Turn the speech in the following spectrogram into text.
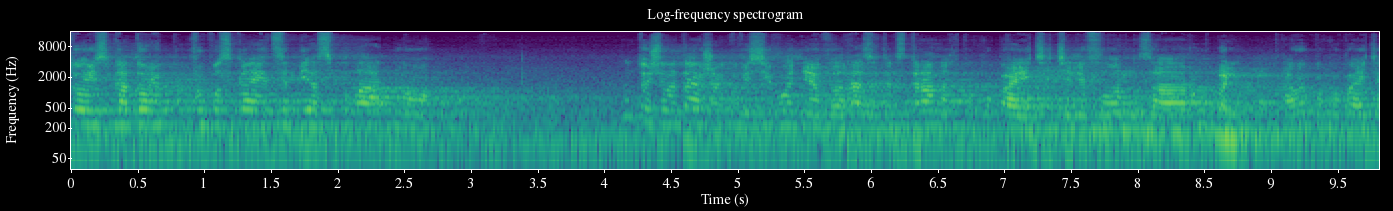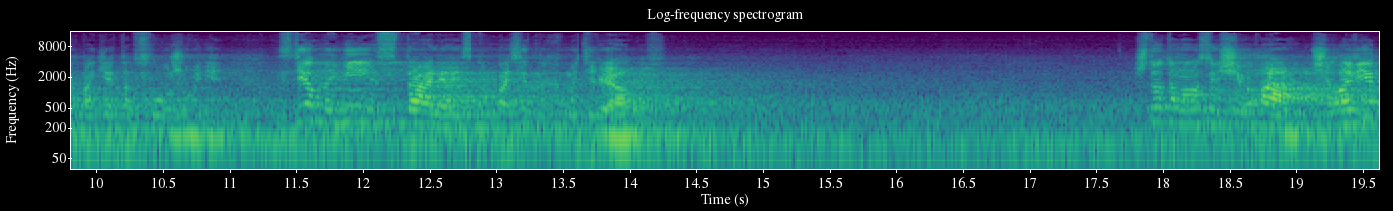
то есть который выпускается бесплатно. Ну, точно так же, как вы сегодня в развитых странах покупаете телефон за рубль, а вы покупаете пакет обслуживания. Сделаны не из стали, а из композитных материалов. Что там у нас еще? А, человек,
